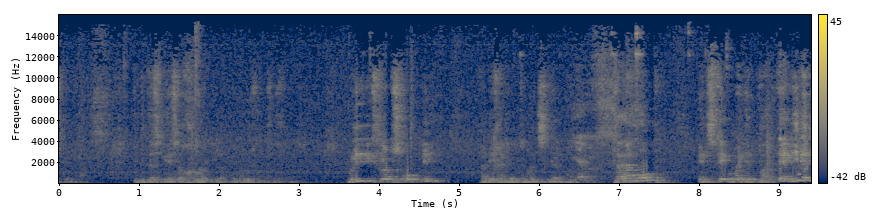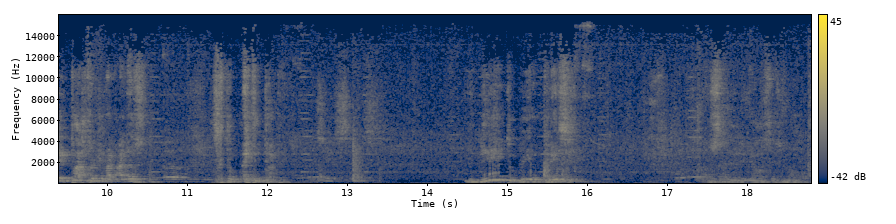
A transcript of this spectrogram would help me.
skep. En dit is nie so groot klip om broers en susters. Moenie die klip skop nie, want jy gaan toon sneer maak. Tel hom op en hom uit die pad. En nie in die pad van iemand anders. Sit hom uit die pad. You need to be a blessing of somebody else's life.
